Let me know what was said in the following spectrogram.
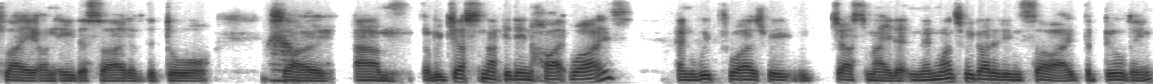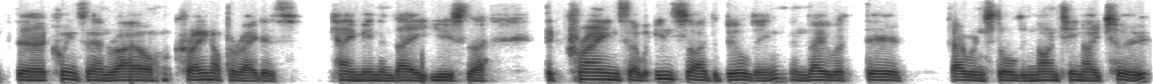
play on either side of the door. So um, and we just snuck it in height wise and width wise, we, we just made it. And then once we got it inside the building, the Queensland Rail crane operators came in and they used the the cranes that were inside the building and they were there they were installed in 1902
